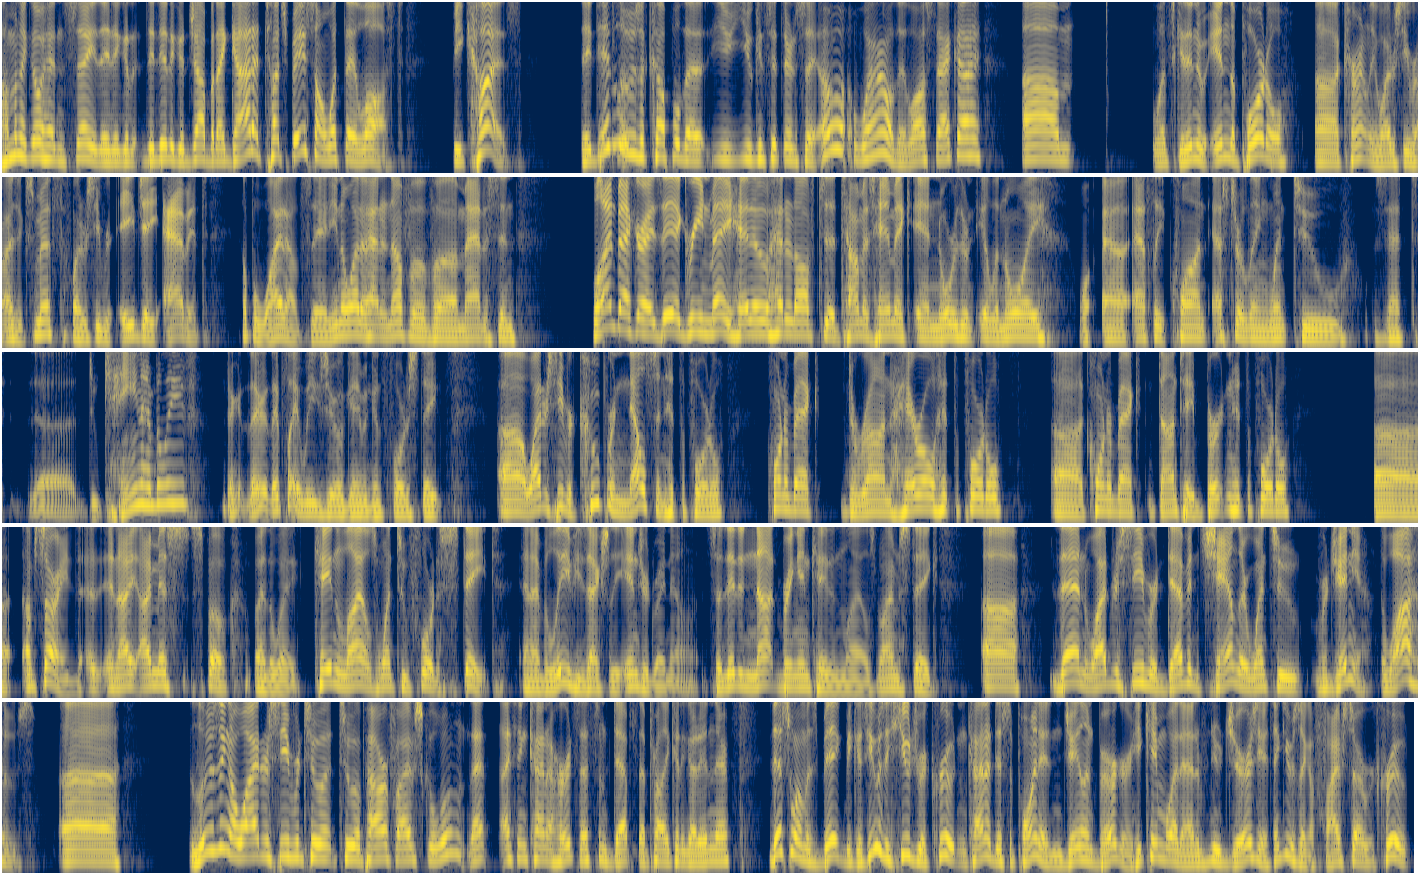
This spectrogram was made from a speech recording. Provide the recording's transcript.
I'm going to go ahead and say they did, they did a good job, but I got to touch base on what they lost because they did lose a couple that you you can sit there and say, "Oh, wow, they lost that guy." Um, let's get into it. In the portal, Uh, currently, wide receiver Isaac Smith, wide receiver AJ Abbott, a couple wideouts saying, you know what, I've had enough of uh, Madison. Linebacker Isaiah Green May head, headed off to Thomas Hammock and Northern Illinois. Uh, athlete Quan Esterling went to was that uh, Duquesne, I believe. They're, they're, they play a week zero game against Florida State. Uh, wide receiver Cooper Nelson hit the portal. Cornerback Duron Harrell hit the portal. Uh, cornerback Dante Burton hit the portal. Uh, I'm sorry, and I, I misspoke by the way. Kayden Lyles went to Florida State, and I believe he's actually injured right now. So they did not bring in Kayden Lyles. My mistake. Uh, then wide receiver Devin Chandler went to Virginia, the Wahoos. Uh, losing a wide receiver to a to a Power Five school that I think kind of hurts. That's some depth that probably could have got in there. This one was big because he was a huge recruit and kind of disappointed. And Jalen Berger, he came what out of New Jersey. I think he was like a five star recruit.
